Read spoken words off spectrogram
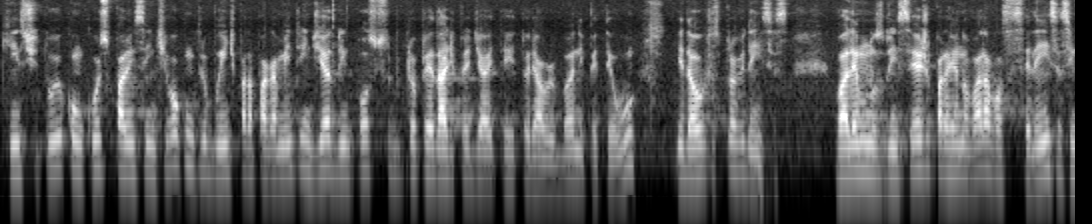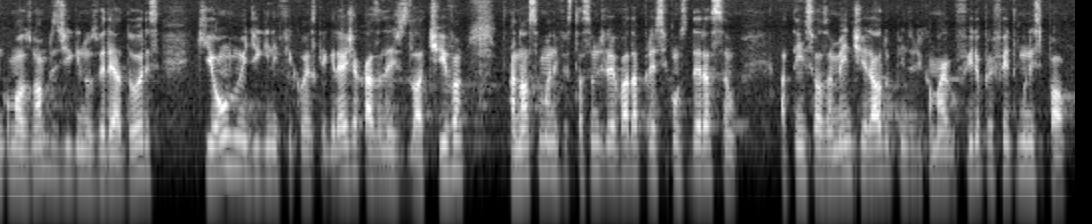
que institui o concurso para o incentivo ao contribuinte para pagamento em dia do Imposto sobre Propriedade Predial e Territorial Urbana, IPTU, e da outras providências. Valemos-nos do ensejo para renovar a Vossa Excelência, assim como aos nobres dignos vereadores, que honram e dignificam esta Igreja, a Casa Legislativa, a nossa manifestação de elevada apreço e consideração Atenciosamente, Geraldo Pinto de Camargo Filho, Prefeito Municipal.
